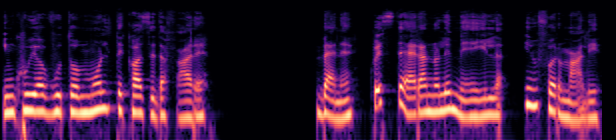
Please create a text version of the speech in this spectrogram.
in cui ho avuto molte cose da fare. Bene, queste erano le mail informali.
